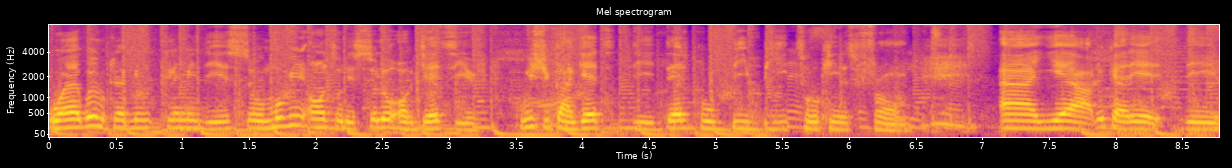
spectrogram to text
We're going to be claiming, claiming this. So moving on to the solo objective, which you can get the Deadpool BB tokens from. And uh, yeah, look at it, the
